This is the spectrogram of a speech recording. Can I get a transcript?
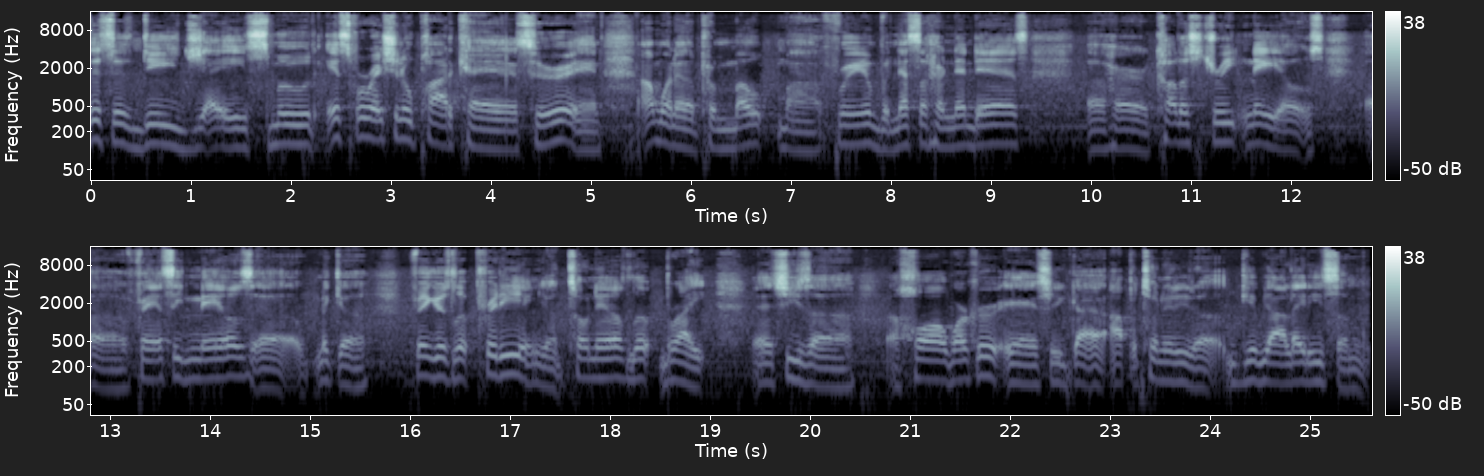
this is DJ Smooth Inspirational Podcast here, and I want to promote my friend Vanessa Hernandez, uh, her Color Street Nails, uh, fancy nails, uh, make your fingers look pretty and your toenails look bright. And she's a, a hard worker, and she got opportunity to give y'all ladies some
